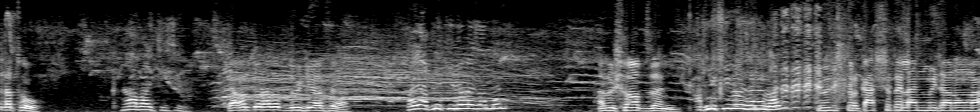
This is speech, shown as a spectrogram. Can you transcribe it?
এটা থো। হ্যাঁ ভাই ঠিক এখন তোর হাতত দুইটি আছে। ভাই আপনি কীভাবে জানেন? আমি সব জানি। আপনি কীভাবে জানেন ভাই? তুই তোর কার সাথে লাইন মুই জানো না?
